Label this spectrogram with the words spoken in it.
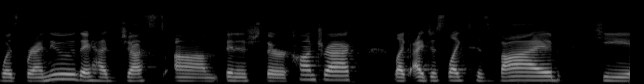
was brand new they had just um finished their contract like i just liked his vibe he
